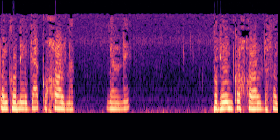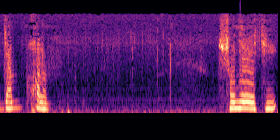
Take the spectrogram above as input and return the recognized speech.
bañ ko ne jàkk xool nag mel ne bu deeñ ko xool dafa jam xolam. soo ñëwee ci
